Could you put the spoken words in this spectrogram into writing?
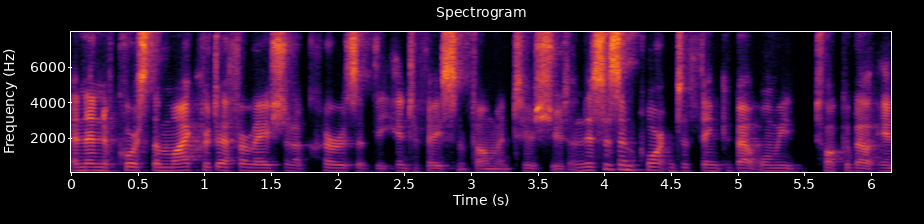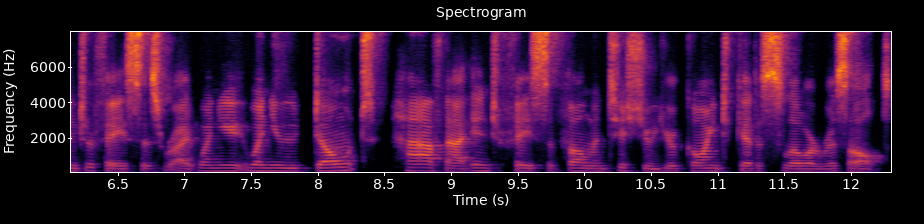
And then, of course, the microdeformation occurs at the interface and foment tissues. And this is important to think about when we talk about interfaces, right? When you when you don't have that interface of foam and tissue, you're going to get a slower result.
